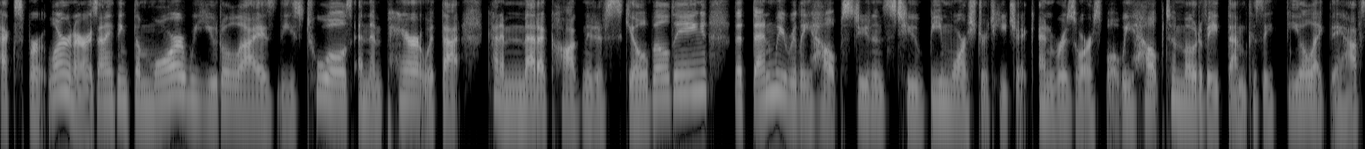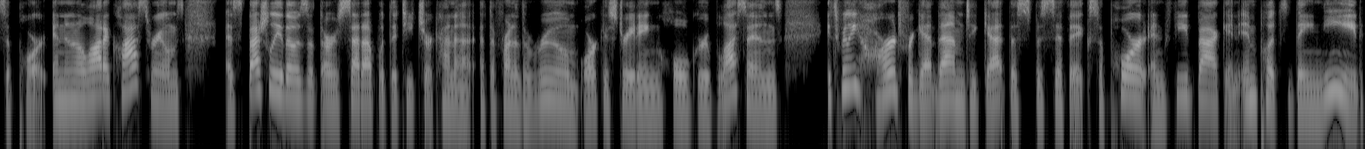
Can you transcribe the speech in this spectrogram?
expert learners. And i think the more we utilize these tools and then pair it with that kind of metacognitive skill building that then we really help students to be more strategic and resourceful. We help to motivate them because they feel like they have support. And in a lot of classrooms, especially those that are set up with the teacher kind of at the front of the room orchestrating whole group lessons, it's really hard for get them to get the specific support and feedback and inputs they need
